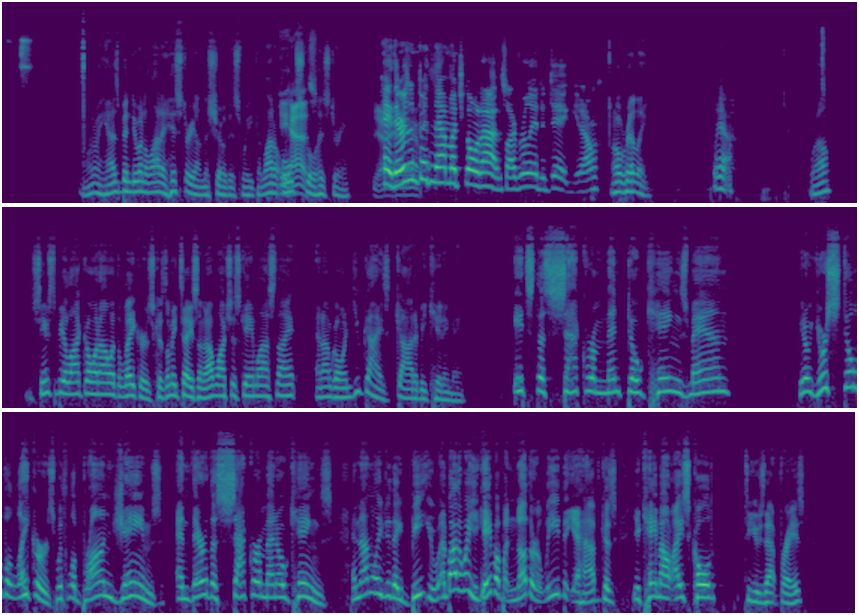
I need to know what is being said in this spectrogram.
I don't know. He has been doing a lot of history on the show this week, a lot of He old has. school history. Yeah, Hey, there yeah, hasn't been that much going on, so I really had to dig, you know? Oh, really? Yeah. Well, seems to be a lot going on with the Lakers because let me tell you something. I watched this game last night and I'm going, you guys got to be kidding me. It's the Sacramento Kings, man. You know, you're still the Lakers with LeBron James, and they're the Sacramento Kings. And not only do they beat you, and by the way, you gave up another lead that you have because you came out ice cold, to use that phrase,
